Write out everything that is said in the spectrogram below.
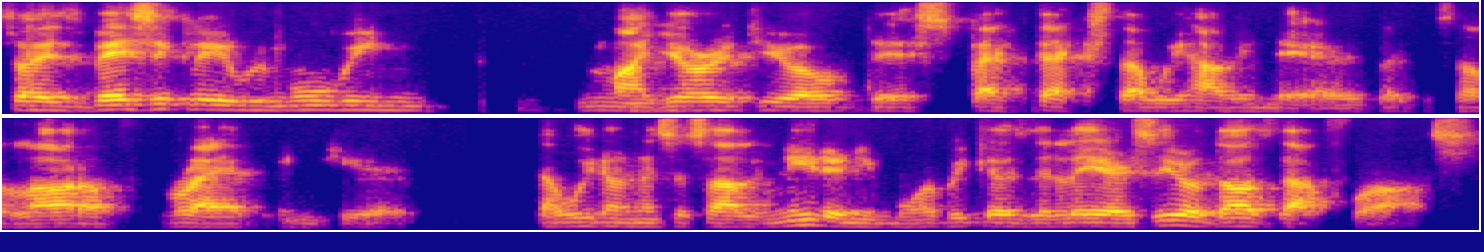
So it's basically removing majority of the spec text that we have in there, but it's a lot of red in here that we don't necessarily need anymore because the layer zero does that for us.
